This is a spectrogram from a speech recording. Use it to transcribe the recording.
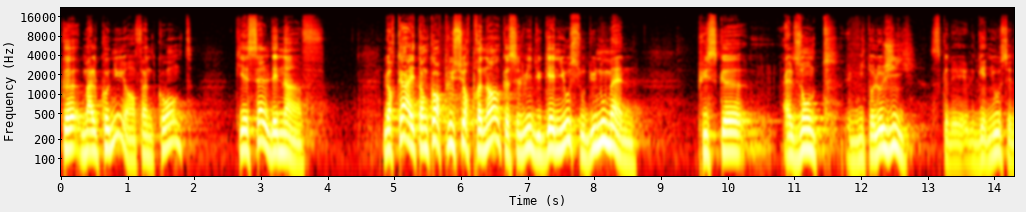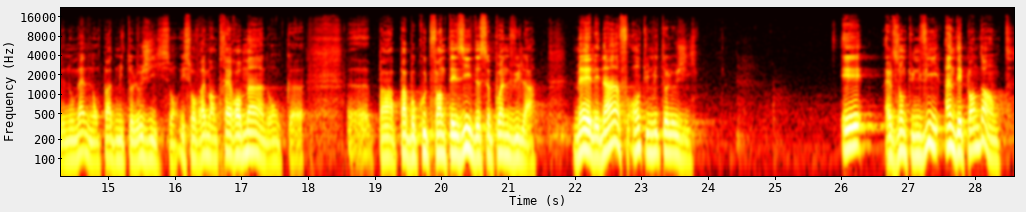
que mal connue en fin de compte, qui est celle des nymphes. Leur cas est encore plus surprenant que celui du Genius ou du Noumen, puisqu'elles ont une mythologie, parce que les, le Genius et le Noumen n'ont pas de mythologie. Ils sont, vraiment très romains, donc euh, euh, pas, beaucoup de fantaisie de ce point de vue-là. Mais les nymphes ont une mythologie. Et elles ont une vie indépendante,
